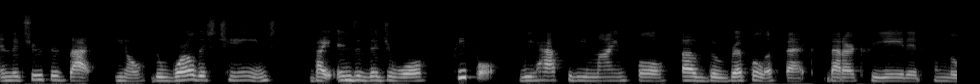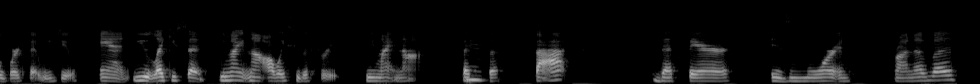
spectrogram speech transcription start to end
and the truth is that you know the world is changed by individual people we have to be mindful of the ripple effects that are created from the work that we do. And you, like you said, we might not always see the fruit. We might not. But mm. the fact that there is more in front of us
